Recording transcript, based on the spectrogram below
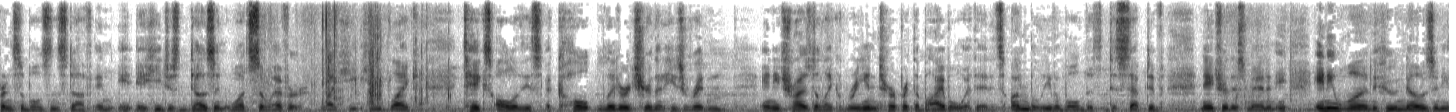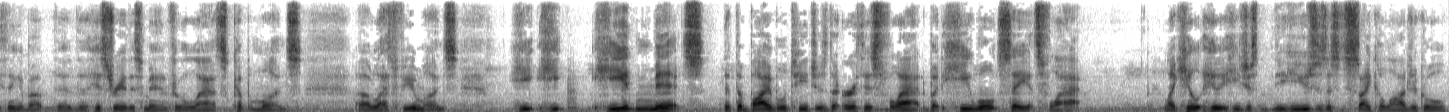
principles and stuff, and it, it, he just doesn't whatsoever. Like he he like takes all of this occult literature that he's written, and he tries to like reinterpret the Bible with it. It's unbelievable this deceptive nature of this man. And he, anyone who knows anything about the the history of this man for the last couple months, uh, last few months, he he he admits that the Bible teaches the Earth is flat, but he won't say it's flat. Like he'll, he he just he uses this psychological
